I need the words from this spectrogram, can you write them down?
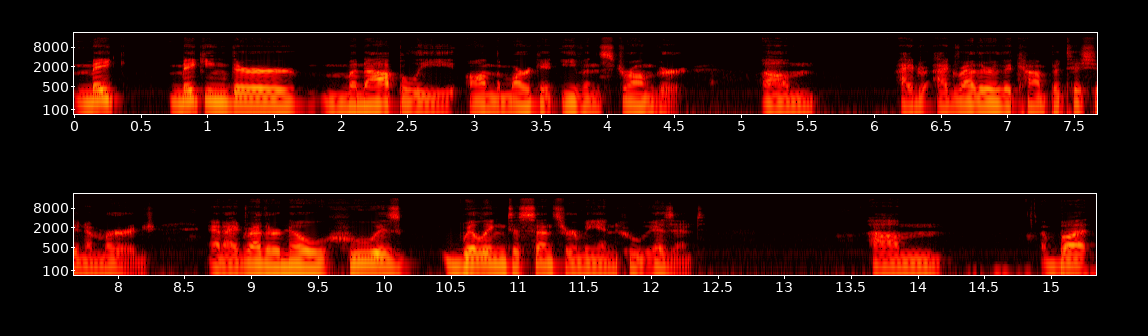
make making their monopoly on the market even stronger. Um, I'd I'd rather the competition emerge, and I'd rather know who is willing to censor me and who isn't. Um, but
